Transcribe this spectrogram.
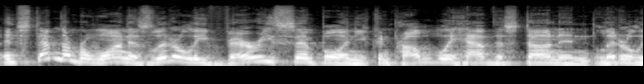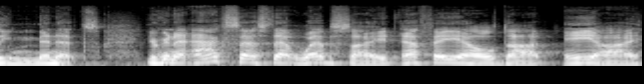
And step number one is literally very simple, and you can probably have this done in literally minutes. You're going to access that website, fal.ai.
